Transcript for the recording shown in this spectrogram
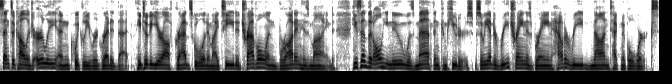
sent to college early and quickly regretted that. He took a year off grad school at MIT to travel and broaden his mind. He said that all he knew was math and computers, so he had to retrain his brain how to read non technical works.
